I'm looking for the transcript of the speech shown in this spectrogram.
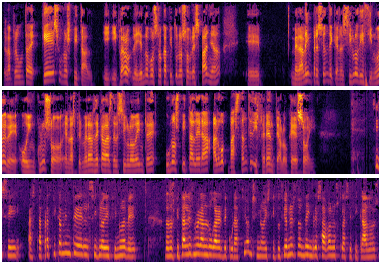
Es la pregunta de ¿qué es un hospital? Y, claro, leyendo vuestro capítulo sobre España, eh, me da la impresión de que en el siglo XIX o incluso en las primeras décadas del siglo XX, un hospital era algo bastante diferente a lo que es hoy. Sí, sí, hasta prácticamente el siglo XIX los hospitales no eran lugares de curación, sino instituciones donde ingresaban los clasificados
